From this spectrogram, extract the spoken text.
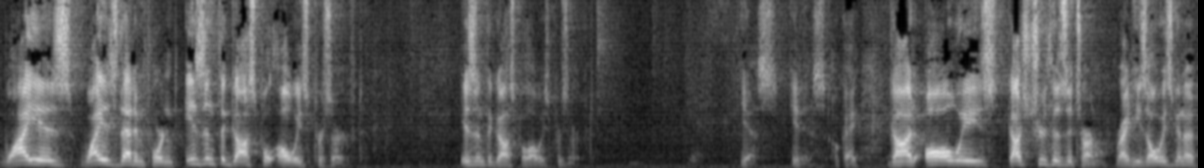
why is why is that important? Isn't the gospel always preserved? Isn't the gospel always preserved? Yes, it is. Okay. God always, God's truth is eternal, right? He's always going to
